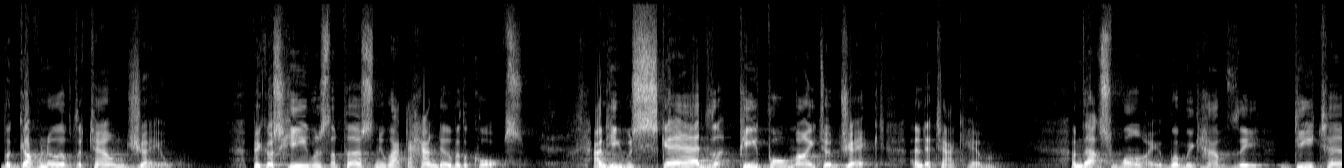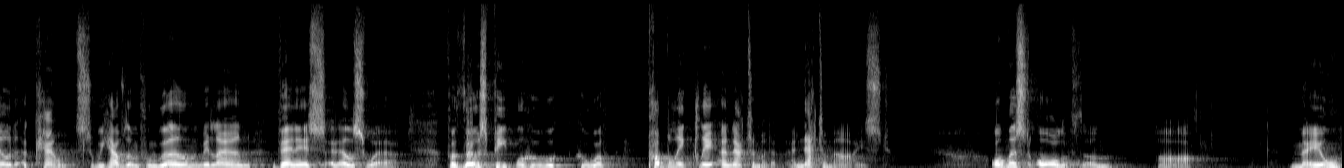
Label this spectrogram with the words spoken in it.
The governor of the town jail, because he was the person who had to hand over the corpse. And he was scared that people might object and attack him. And that's why, when we have the detailed accounts, we have them from Rome, Milan, Venice, and elsewhere, for those people who were, who were publicly anatomized, almost all of them are male,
